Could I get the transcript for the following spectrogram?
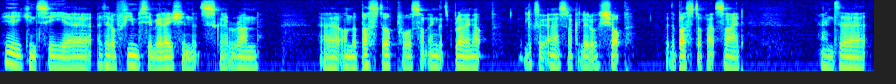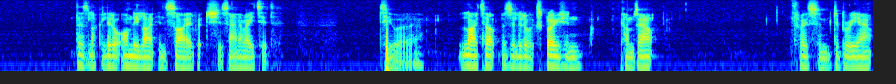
Here you can see uh, a little fume simulation that's going to run uh, on the bus stop or something that's blowing up. It looks like uh, it's like a little shop with a bus stop outside, and uh, there's like a little omni light inside which is animated to uh, light up as a little explosion comes out throw some debris out.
